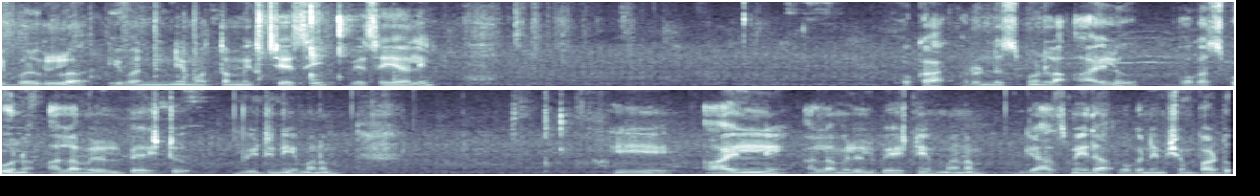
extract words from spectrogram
ఈ బొరుగుల్లో ఇవన్నీ మొత్తం మిక్స్ చేసి వేసేయాలి. ఒక రెండు స్పూన్ల ఆయిల్ ఒక స్పూన్ అల్లం వెల్లుల్లి పేస్ట్ వీటిని మనం ఈ ఆయిల్ని అల్లం వెల్లుల్లి పేస్ట్ని మనం గ్యాస్ మీద ఒక నిమిషం పాటు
